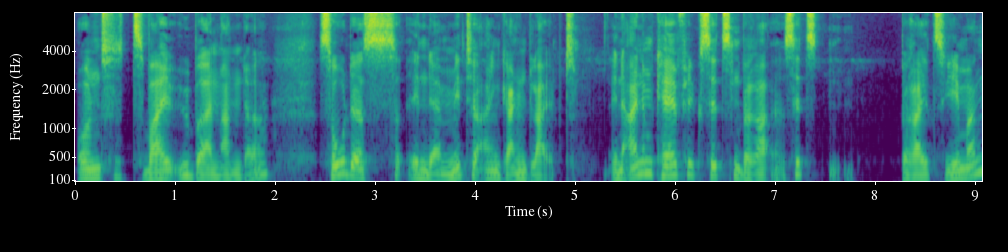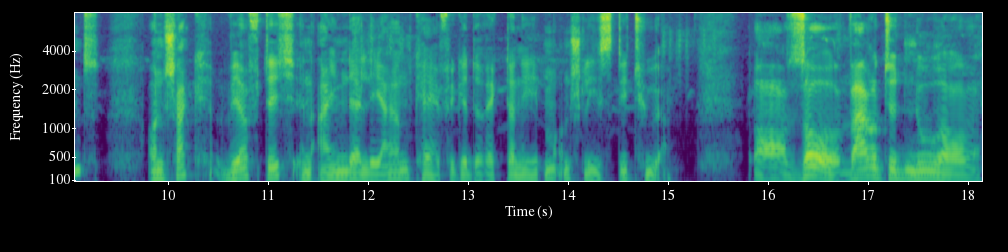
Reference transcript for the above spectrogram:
und zwei übereinander, so dass in der Mitte ein Gang bleibt. In einem Käfig bere sitzt bereits jemand und Chuck wirft dich in einen der leeren Käfige direkt daneben und schließt die Tür. Oh, so, wartet nur.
